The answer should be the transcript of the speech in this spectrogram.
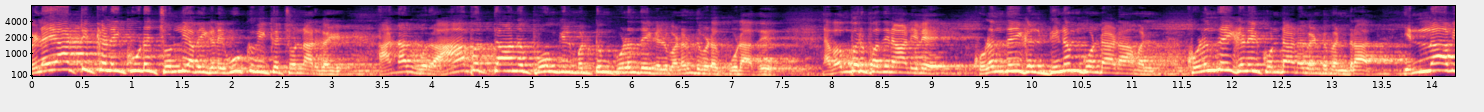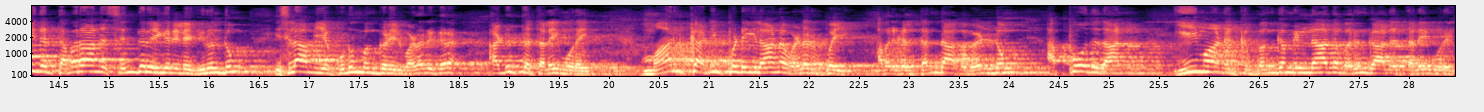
விளையாட்டுக்களை கூட சொல்லி அவைகளை ஊக்குவிக்க சொன்னார்கள். ஆனால் ஒரு ஆபத்தான போங்கில் மட்டும் குழந்தைகள் வளர்ந்து விடக்கூடாது நவம்பர் பதினாலிலே குழந்தைகள் தினம் கொண்டாடாமல் குழந்தைகளை கொண்டாட வேண்டுமென்றால் எல்லாவித தவறான சிந்தனைகளிலே இருந்தும் இஸ்லாமிய குடும்பங்களில் வளருகிற அடுத்த தலைமுறை மார்க்க அடிப்படையிலான வளர்ப்பை அவர்கள் தந்தாக வேண்டும். அப்போதுதான் ஈமானுக்கு பங்கமில்லாத வருங்கால தலைமுறை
